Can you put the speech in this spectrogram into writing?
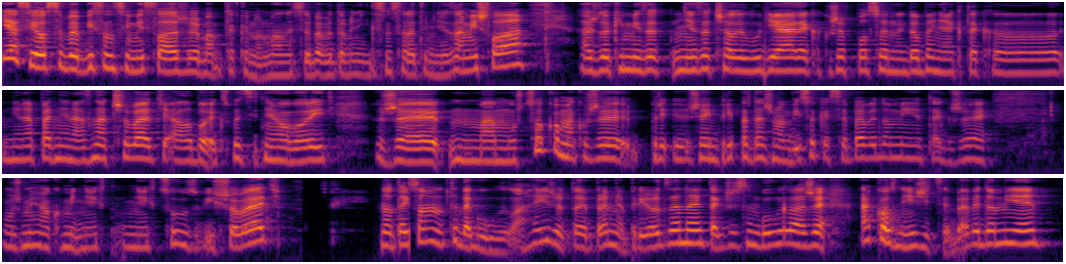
Ja si o sebe by som si myslela, že mám také normálne sebavedomie, nikdy som sa nad tým nezamýšľala. Až dokým mi za- nezačali ľudia tak akože v poslednej dobe nejak tak uh, nenapadne naznačovať alebo explicitne hovoriť, že mám už celkom akože, pri, že im prípada, že mám vysoké sebavedomie, takže už mi ho ako mi nech, nechcú zvyšovať. No tak som teda googlila, hej, že to je pre mňa prirodzené, takže som googlila, že ako znížiť sebavedomie.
